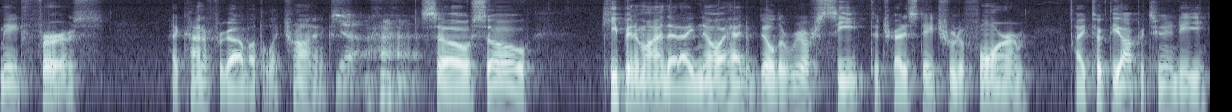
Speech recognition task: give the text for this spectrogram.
made first, I kind of forgot about the electronics. Yeah. so so keeping in mind that I know I had to build a rear seat to try to stay true to form, I took the opportunity,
